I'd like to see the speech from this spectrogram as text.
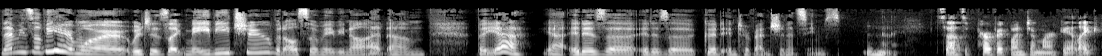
that means they'll be here more, which is like maybe true, but also maybe not. Um, but yeah, yeah, it is a it is a good intervention. It seems. So that's a perfect one to market. Like,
